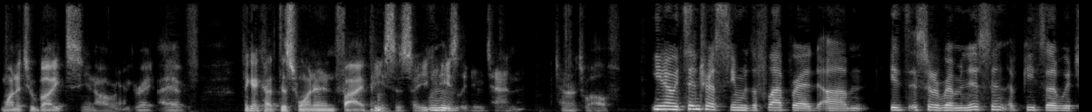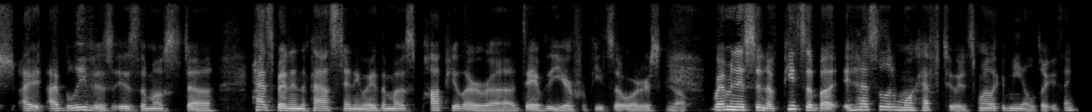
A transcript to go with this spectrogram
one or two bites. You know, it would be great. I have, I think I cut this one in five pieces, so you can Mhm. easily do 10, 10 or twelve. You know, it's interesting with the flatbread. Um, it's, it's sort of reminiscent of pizza, which I, I believe is is the most uh, has been in the past anyway, the most popular uh, day of the year for pizza orders. Yep. Reminiscent of pizza, but it has a little more heft to it. It's more like a meal, don't you think?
